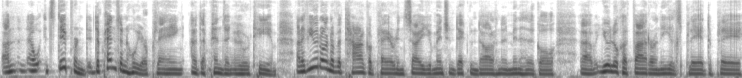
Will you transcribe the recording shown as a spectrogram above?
And now it's different. It depends on who you're playing, and it depends on yeah. your team. And if you don't have a target player inside, you mentioned Declan Dalton a minute ago. Um, you look at Father O'Neill's play to play.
